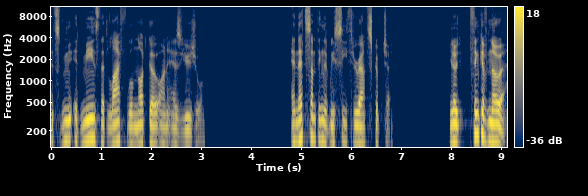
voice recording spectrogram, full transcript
It's, it means that life will not go on as usual. And that's something that we see throughout Scripture. You know, think of Noah.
